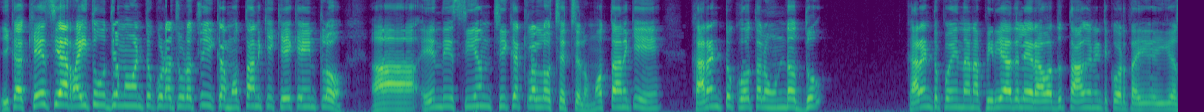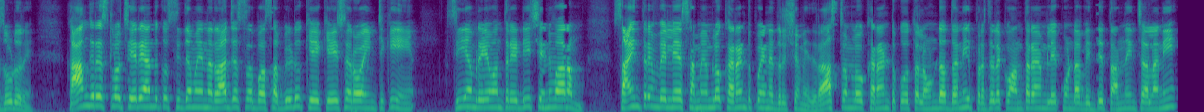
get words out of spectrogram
ఇక కేసీఆర్ రైతు ఉద్యమం అంటూ కూడా చూడొచ్చు. ఇక మొత్తానికి కేకే ఇంట్లో ఏంది సీఎం చీకట్లలో చర్చలు. మొత్తానికి కరెంటు కోతలు ఉండొద్దు. కరెంటు పోయిందన్న ఫిర్యాదులే రావద్దు. తాగునీటి కొరత ఇక- ఇక చూడురి కాంగ్రెస్లో చేరేందుకు సిద్ధమైన రాజ్యసభ సభ్యుడు కె. కేశవరావు ఇంటికి సీఎం రేవంత్ రెడ్డి శనివారం సాయంత్రం వెళ్ళే సమయంలో కరెంటు పోయిన దృశ్యం ఇది. రాష్ట్రంలో కరెంటు కోతలు ఉండొద్దని ప్రజలకు అంతరాయం లేకుండా విద్యుత్ అందించాలని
